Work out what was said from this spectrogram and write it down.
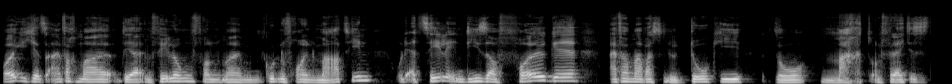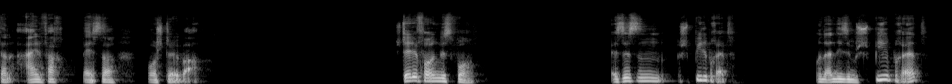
folge ich jetzt einfach mal der Empfehlung von meinem guten Freund Martin und erzähle in dieser Folge einfach mal, was Ludoki so macht. Und vielleicht ist es dann einfach besser vorstellbar. Stell dir Folgendes vor. Es ist ein Spielbrett. Und an diesem Spielbrett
